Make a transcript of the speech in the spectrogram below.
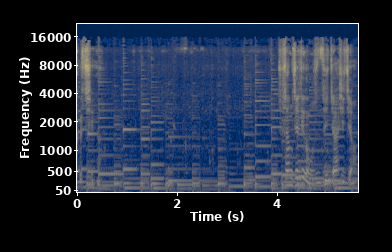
그렇지. 주상절리가 무슨 뜻인지 아시죠?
